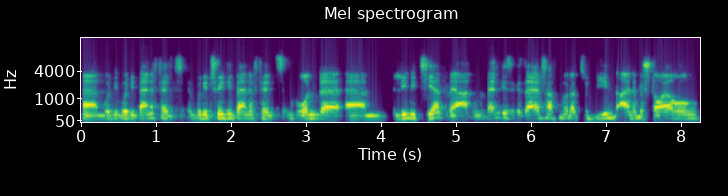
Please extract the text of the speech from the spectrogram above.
äh, wo, die, wo die Benefits, wo die Treaty Benefits im Grunde ähm, limitiert werden, wenn diese Gesellschaft nur dazu dient, eine Besteuerung,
